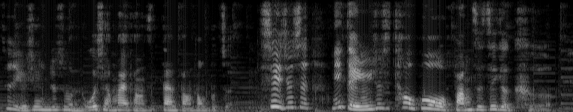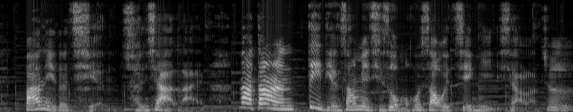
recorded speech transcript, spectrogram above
就是有些人就说我想卖房子，但房东不准。所以就是你等于就是透过房子这个壳，把你的钱存下来。那当然地点上面其实我们会稍微建议一下啦，就是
